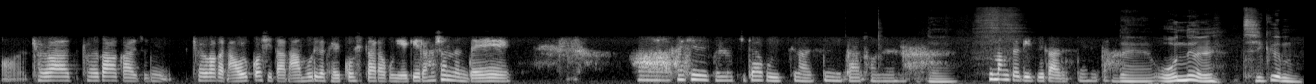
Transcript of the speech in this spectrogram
어, 결과, 결과가 좀, 결과가 나올 것이다, 마무리가 될 것이다라고 얘기를 하셨는데, 아, 사실 별로 기대하고 있지는 않습니다, 저는. 네. 희망적이지가 않습니다. 네. 오늘 지금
